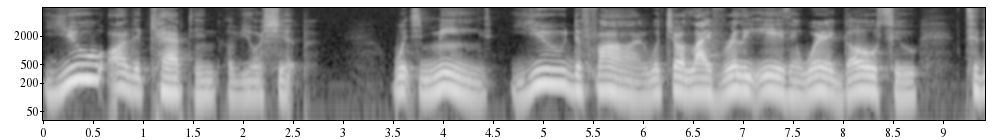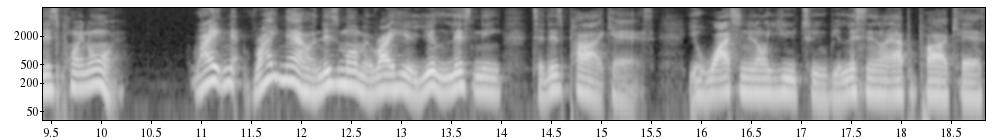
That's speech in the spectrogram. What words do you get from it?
You are the captain of your ship, which means you define what your life really is and where it goes to to this point on. Right now, right now in this moment right here, you're listening to this podcast. You're watching it on YouTube. You're listening on Apple Podcasts.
